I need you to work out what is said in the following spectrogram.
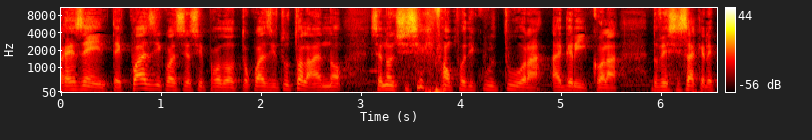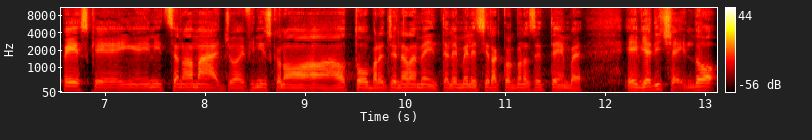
presente quasi qualsiasi prodotto, quasi tutto l'anno, se non ci si fa un po' di cultura agricola, dove si sa che le pesche iniziano a maggio e finiscono a ottobre generalmente, le mele si raccolgono a settembre e via dicendo,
